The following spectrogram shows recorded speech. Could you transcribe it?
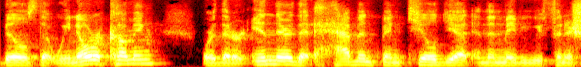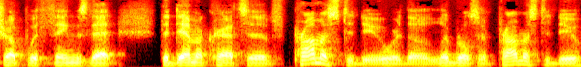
bills that we know are coming or that are in there that haven't been killed yet? And then maybe we finish up with things that the Democrats have promised to do or the liberals have promised to do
